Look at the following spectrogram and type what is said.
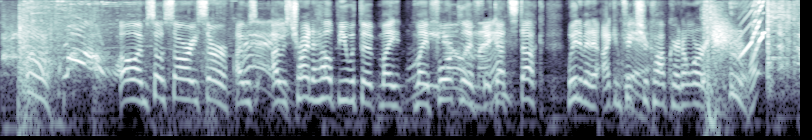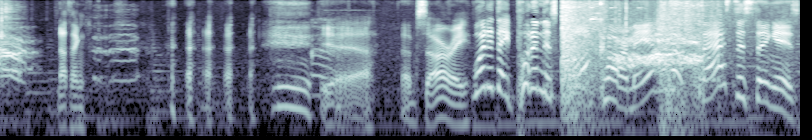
Oh, I'm so sorry, sir. I was I was trying to help you with the my my you doing, forklift. it got stuck. Wait a minute. I can fix Yeah. your cop car. Don't worry. Nothing. yeah. I'm sorry. What did they put in this cop car, man? Look how fast this thing is.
